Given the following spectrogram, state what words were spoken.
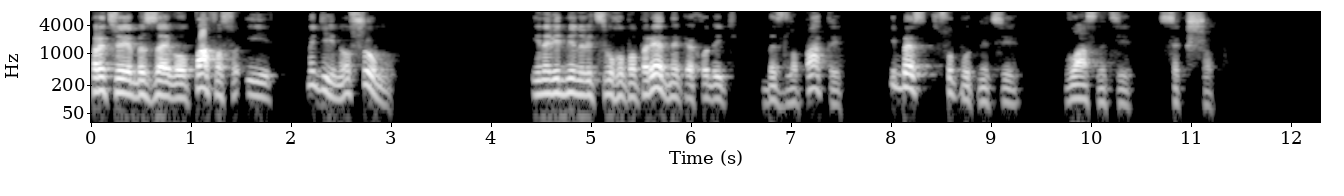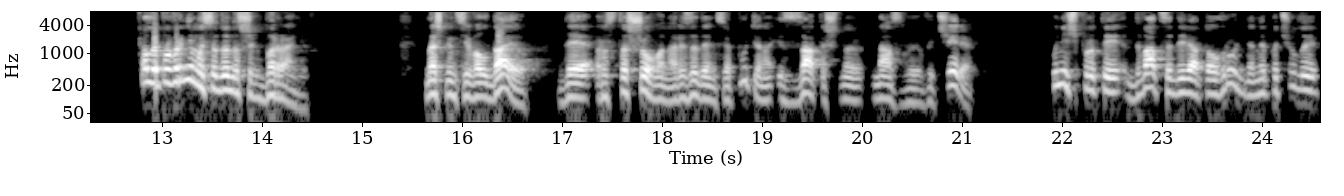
Працює без зайвого пафосу і медійного шуму. І, на відміну від свого попередника, ходить без лопати і без супутниці, власниці секшоп. Але повернімося до наших баранів. Мешканці Валдаю, де розташована резиденція Путіна із затишною назвою Вечеря, у ніч проти 29 грудня не почули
